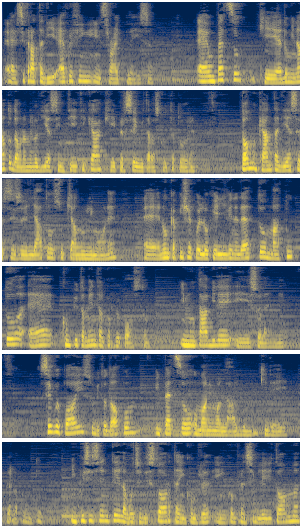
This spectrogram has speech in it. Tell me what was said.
Eh, si tratta di Everything in its Right Place. È un pezzo che è dominato da una melodia sintetica che perseguita l'ascoltatore. Tom canta di essersi svegliato succhiando un limone, eh, non capisce quello che gli viene detto, ma tutto è compiutamente al proprio posto immutabile e solenne. Segue poi, subito dopo, il pezzo omonimo all'album, Key Day, per l'appunto, in cui si sente la voce distorta e incompre- incomprensibile di Tom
